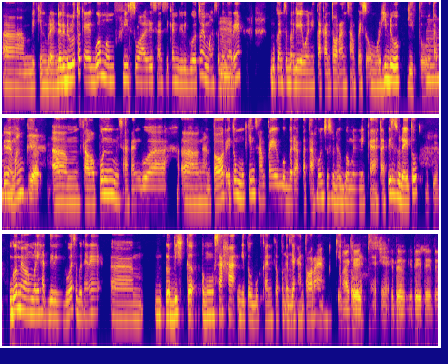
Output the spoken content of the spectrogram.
um, bikin brand dari dulu tuh kayak gue memvisualisasikan diri gue tuh emang hmm. sebenarnya hmm. bukan sebagai wanita kantoran sampai seumur hidup gitu hmm. tapi memang yeah. Ya. um, kalaupun misalkan gue uh, ngantor itu mungkin sampai beberapa tahun sesudah gue menikah tapi sesudah itu okay. gue memang melihat diri gue sebenarnya um, lebih ke pengusaha gitu bukan ke pekerja kantoran gitu. Oke. Okay. itu itu itu itu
